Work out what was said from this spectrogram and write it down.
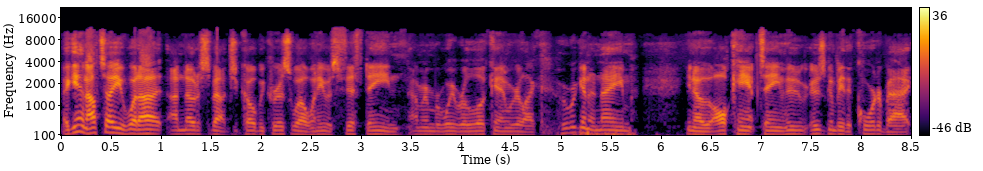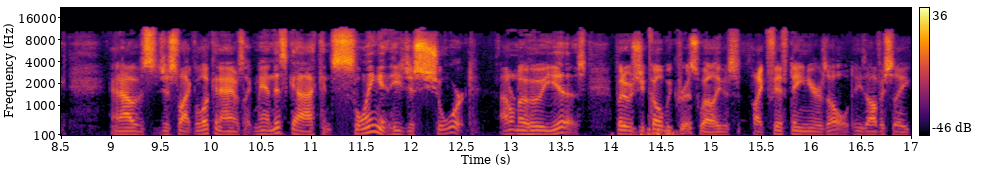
again, I'll tell you what I, I noticed about Jacoby Criswell when he was 15. I remember we were looking, we were like, who are we going to name? You know, the all camp team. Who, who's going to be the quarterback? And I was just like looking at him. I was like, man, this guy can sling it. He's just short. I don't know who he is, but it was Jacoby Criswell. He was like 15 years old. He's obviously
